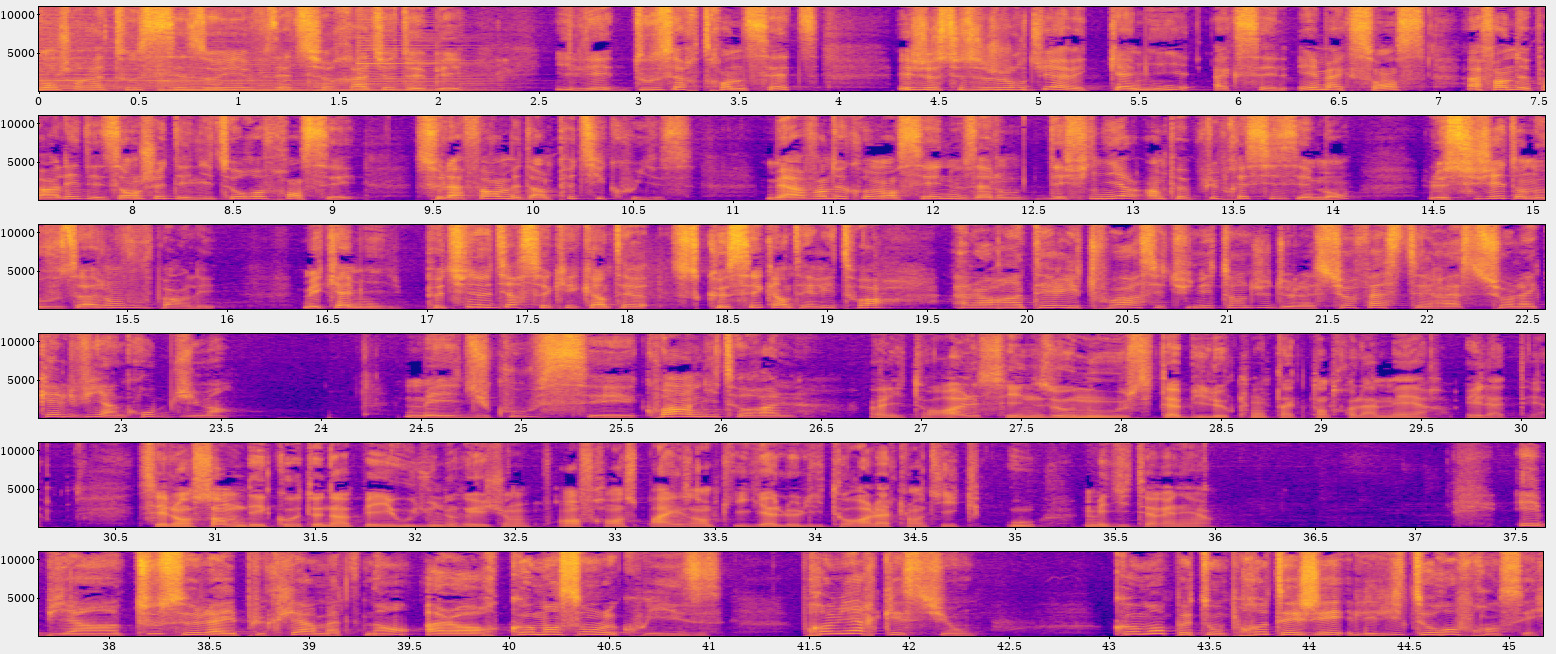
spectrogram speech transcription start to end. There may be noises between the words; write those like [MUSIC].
Bonjour à tous, c'est Zoé, vous êtes sur Radio 2B. Il est 12h37 et je suis aujourd'hui avec Camille, Axel et Maxence afin de parler des enjeux des littoraux français sous la forme d'un petit quiz. Mais avant de commencer, nous allons définir un peu plus précisément le sujet dont nous allons vous parler. Mais Camille, peux-tu nous dire ce que c'est qu'un territoire? Alors un territoire, c'est une étendue de la surface terrestre sur laquelle vit un groupe d'humains. Mais du coup, c'est quoi un littoral? Un littoral, c'est une zone où s'établit le contact entre la mer et la terre. C'est l'ensemble des côtes d'un pays ou d'une région. En France, par exemple, il y a le littoral atlantique ou méditerranéen. Eh bien, tout cela est plus clair maintenant, alors commençons le quiz. Première question. Comment peut-on protéger les littoraux français?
